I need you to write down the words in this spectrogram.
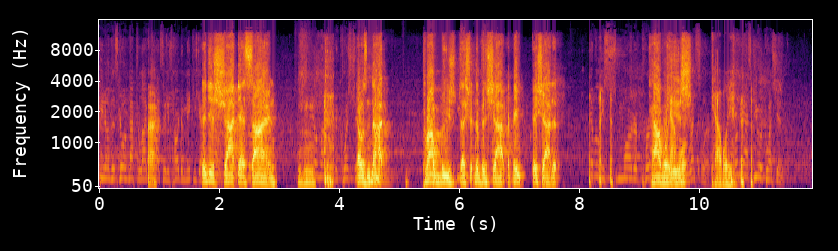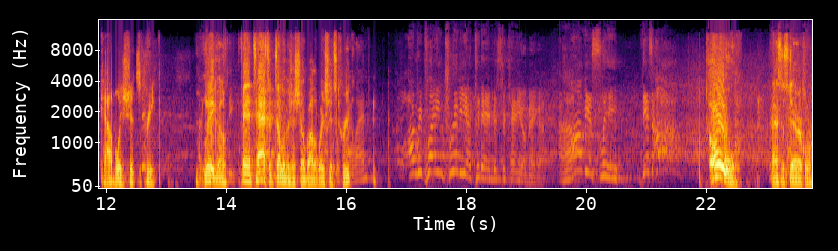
You know, this going back to live Ah. it's hard to make you guys. They just shot that sign. That was not probably that shouldn't have been shot, but they they shot it. Cowboy ish. Cowboy. Cowboy Schitt's Creek. There you go. Fantastic television show, by the way, Schitt's Creek. Oh, are we playing trivia today, Mr. Kenny Omega? Uh-huh. Obviously, this. Oh, oh that's hysterical.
